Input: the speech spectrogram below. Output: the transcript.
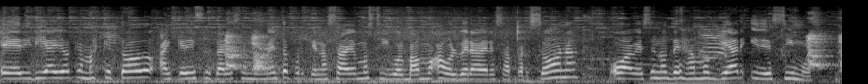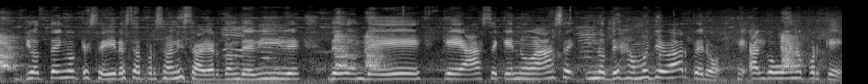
eh, diría yo que más que todo hay que disfrutar ese momento porque no sabemos si vamos a volver a ver a esa persona o a veces nos dejamos guiar y decimos, yo tengo que seguir a esa persona y saber dónde vive, de dónde es, qué hace, qué no hace y nos dejamos llevar, pero es algo bueno porque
